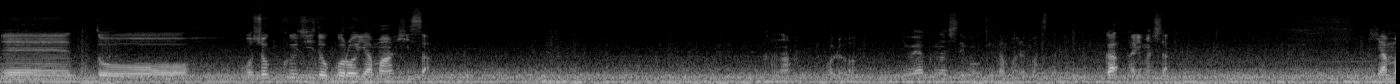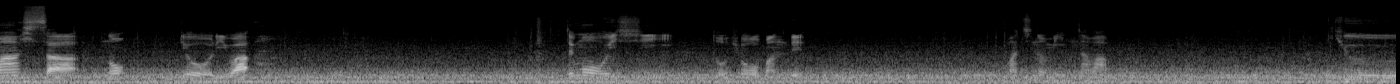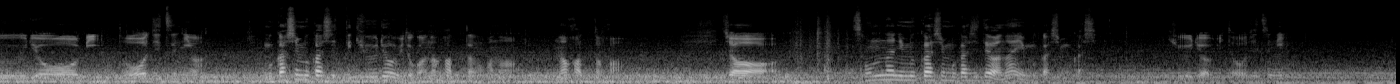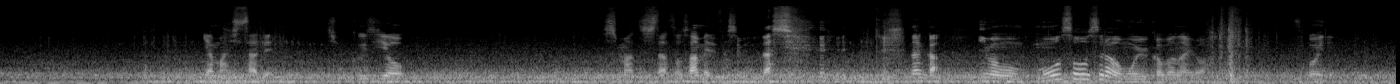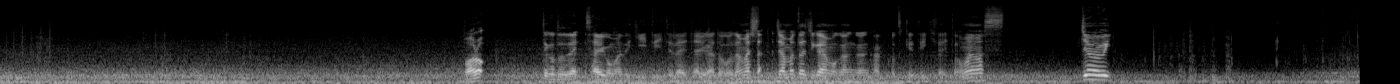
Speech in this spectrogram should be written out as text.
えー、っとお食事処山久。かな？これは。予約なしでも承れます。ねがありました。山久の料理はとても美味しいと評判で町のみんなは給料日当日には昔々って給料日とかなかったのかな？なかったか。じゃあそんなに昔々ではない昔々給料日当日に山下で食事を始末したとさめでたしめでだし。なんか今もう妄想すら思い浮かばないわ。すごいね。終わろうってことで最後まで聞いていただいてありがとうございました。じゃあまた次回もガンガンカッコつけていきたいと思います。じゃあバイバイ。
